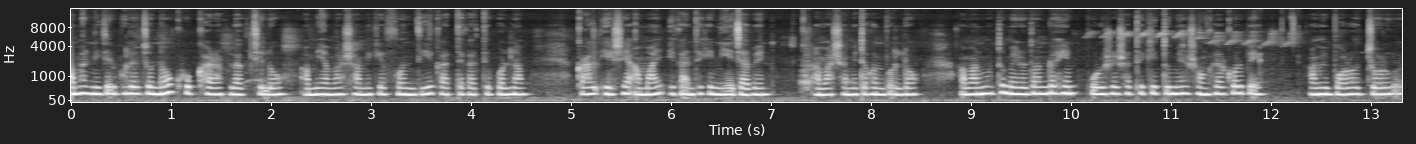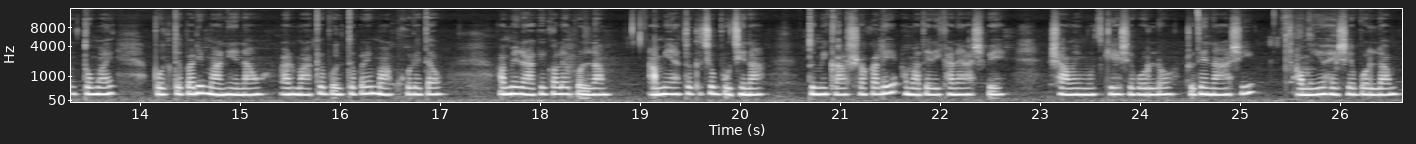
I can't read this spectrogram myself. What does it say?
আমার নিজের ভুলের জন্য খুব খারাপ লাগছিল। আমি আমার স্বামীকে ফোন দিয়ে কাঁদতে কাঁদতে বললাম, কাল এসে আমায় এখান থেকে নিয়ে যাবেন। আমার স্বামী তখন বলল, আমার মতো মেরুদণ্ডহীন পুরুষের সাথে কি তুমি আর সংসার করবে? আমি বড় জোর তোমায় বলতে পারি মানিয়ে নাও, আর মাকে বলতে পারি মাফ করে দাও। আমি রাগে গলায় বললাম, আমি এত কিছু বুঝি না। তুমি কাল সকালে আমাদের এখানে আসবে। স্বামী মুচকে হেসে বলল, যদি না আসি? আমিও হেসে বললাম,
